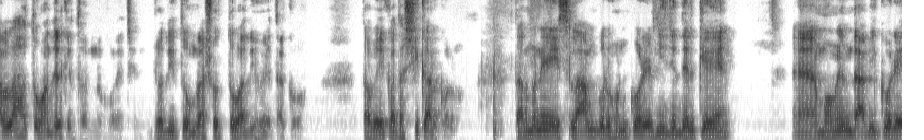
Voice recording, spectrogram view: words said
আল্লাহ তোমাদেরকে ধন্য করেছেন। যদি তোমরা সত্যবাদী হয়ে থাকো, তবে কথা স্বীকার করো। তার মানে ইসলাম গ্রহণ করে নিজেদেরকে মোমেন দাবি করে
